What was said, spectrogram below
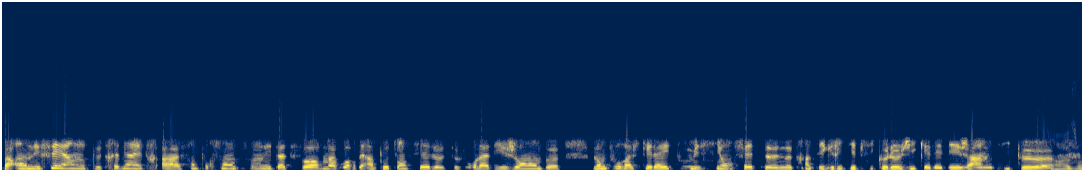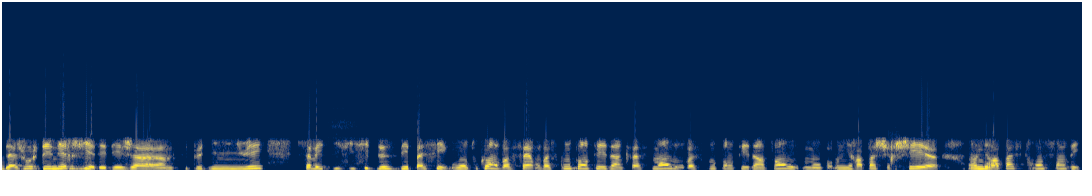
Bah en effet, hein, on peut très bien être à 100% de son état de forme, avoir un potentiel euh, ce jour-là des jambes, l'entourage qu'elle a et tout, mais si en fait notre intégrité psychologique elle est déjà un petit peu, la jauge d'énergie elle est déjà un petit peu diminuée, ça va être difficile de se dépasser. Ou en tout cas, on va faire, on va se contenter d'un classement, on va se contenter d'un temps, on n'ira pas chercher, euh, on n'ira pas se transcender.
